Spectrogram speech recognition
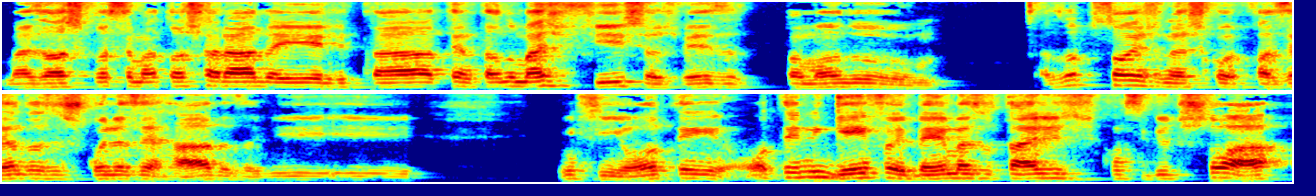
mas acho que você matou a charada aí, ele está tentando mais difícil, às vezes, tomando as opções, né? fazendo as escolhas erradas ali. Enfim, ontem, ontem ninguém foi bem, mas o Thales conseguiu destoar.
